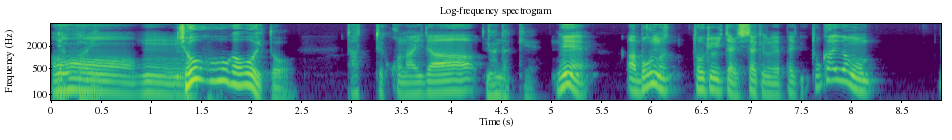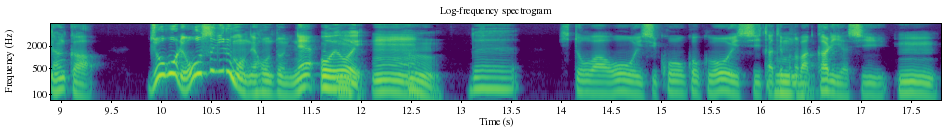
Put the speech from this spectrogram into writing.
やっぱりうん。情報が多いと、だってこないだ、なんだっけ？ねえ、あ、僕も東京行ったりしたけど、やっぱり都会はもう、なんか、情報量多すぎるもんね、本当にね。おいおいうん。ううんん。で、人は多いし、広告多いし、建物ばっかりやし、うん。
